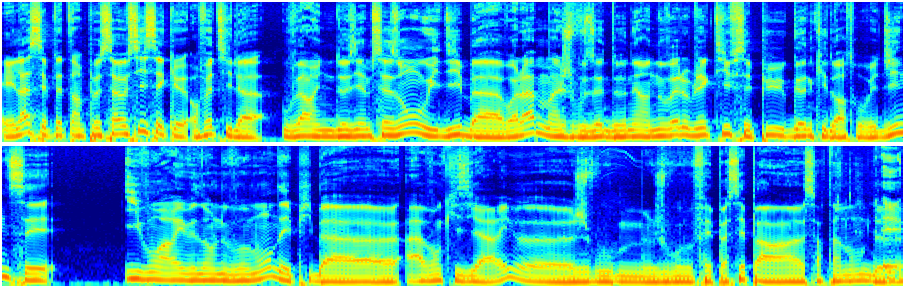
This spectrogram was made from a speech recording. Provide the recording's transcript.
et là, c'est peut-être un peu ça aussi, c'est qu'en en fait, il a ouvert une deuxième saison où il dit bah voilà, moi je vous ai donné un nouvel objectif, c'est plus Gun qui doit retrouver Jean, c'est ils vont arriver dans le nouveau monde et puis bah avant qu'ils y arrivent, euh, je vous je vous fais passer par un certain nombre de Et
